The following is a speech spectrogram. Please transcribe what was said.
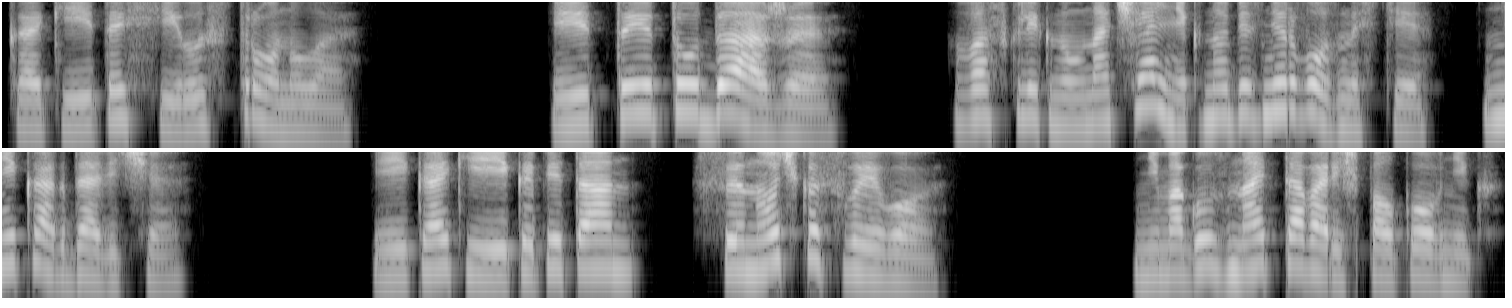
Какие-то силы стронуло. «И ты туда же!» — воскликнул начальник, но без нервозности, не как давеча. «И какие, капитан?» Сыночка своего? Не могу знать, товарищ полковник.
